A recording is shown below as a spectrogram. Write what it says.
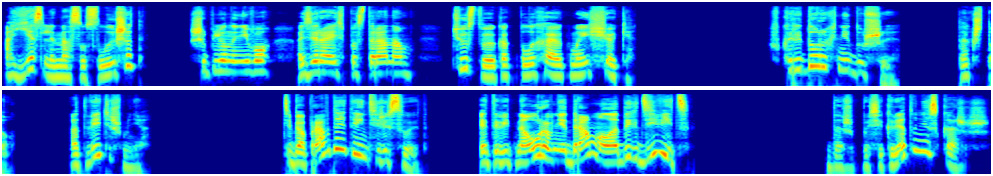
А если нас услышат, — шиплю на него, озираясь по сторонам, чувствуя, как полыхают мои щеки. В коридорах ни души. Так что, ответишь мне? Тебя правда это интересует? Это ведь на уровне драм молодых девиц. Даже по секрету не скажешь.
